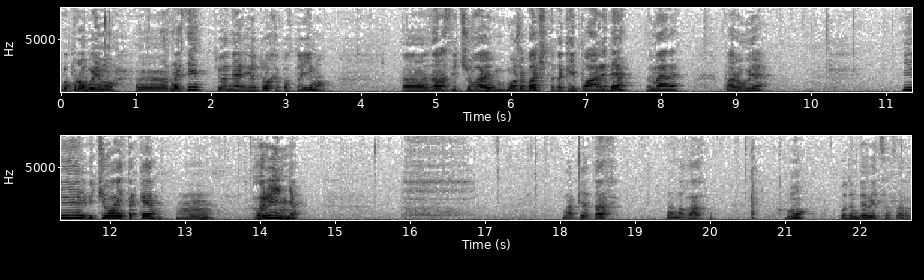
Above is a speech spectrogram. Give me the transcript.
попробуємо е, знайти цю енергію, трохи постоїмо. Е, зараз відчуваю, може бачите, такий пар іде з мене, парує. І відчуваю таке м, горіння. На п'ятах, на ногах. Ну, будемо дивитися зараз.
